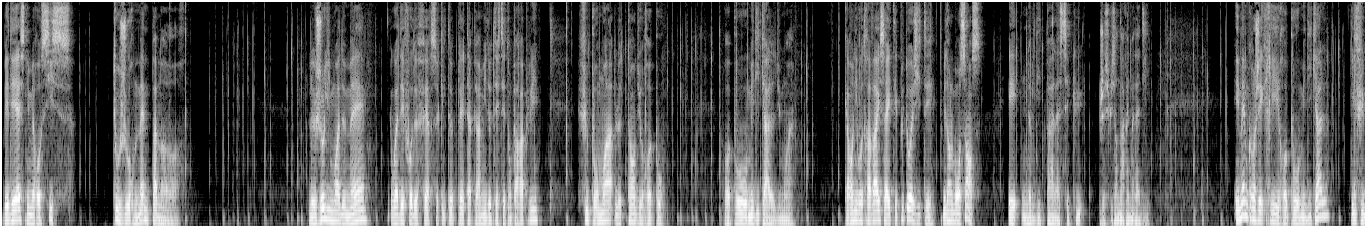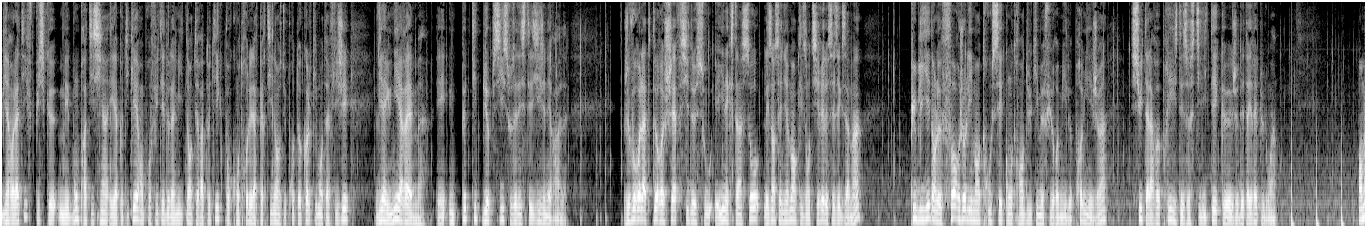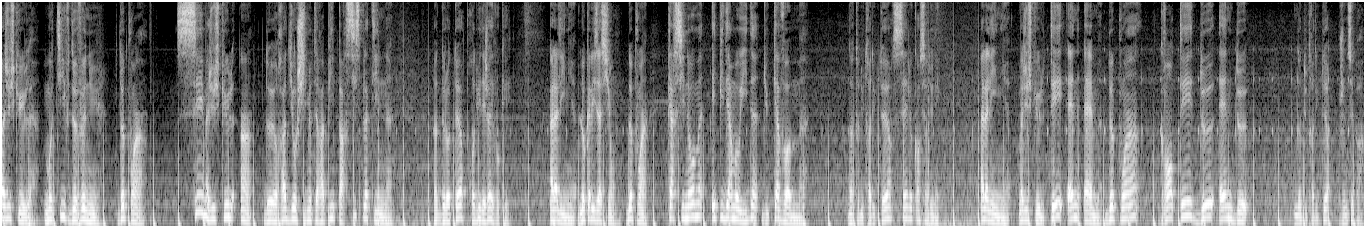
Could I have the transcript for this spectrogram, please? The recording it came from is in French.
BDS numéro 6. Toujours même pas mort. Le joli mois de mai, où à défaut de faire ce qu'il te plaît t'a permis de tester ton parapluie, fut pour moi le temps du repos. Repos médical du moins. Car au niveau travail, ça a été plutôt agité, mais dans le bon sens. Et ne le dites pas à la sécu, je suis en arrêt maladie. Et même quand j'écris repos médical, il fut bien relatif puisque mes bons praticiens et apothicaires ont profité de la mi-temps thérapeutique pour contrôler la pertinence du protocole qu'ils m'ont infligé via une IRM et une petite biopsie sous anesthésie générale. Je vous relate de rechef ci-dessous et in extenso les enseignements qu'ils ont tirés de ces examens, publiés dans le fort joliment troussé compte-rendu qui me fut remis le 1er juin, suite à la reprise des hostilités que je détaillerai plus loin. En majuscule, motif de venue, deux points. C majuscule 1 de radiochimiothérapie par cisplatine. Note de l'auteur, produit déjà évoqué. À la ligne, localisation, deux points. Carcinome épidermoïde du cavum. Note du traducteur, c'est le cancer du nez. À la ligne, majuscule TNM, deux points, grand T2N2. Note du traducteur, je ne sais pas.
